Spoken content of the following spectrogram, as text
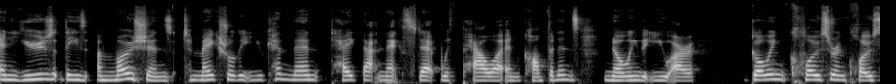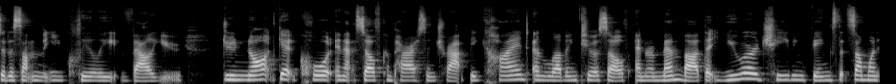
and use these emotions to make sure that you can then take that next step with power and confidence knowing that you are going closer and closer to something that you clearly value. Do not get caught in that self comparison trap. Be kind and loving to yourself and remember that you are achieving things that someone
